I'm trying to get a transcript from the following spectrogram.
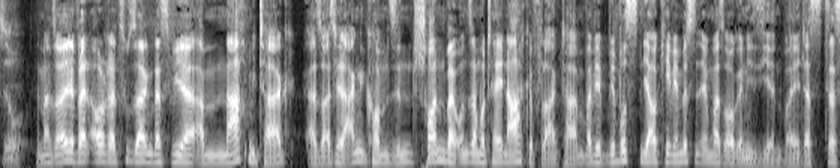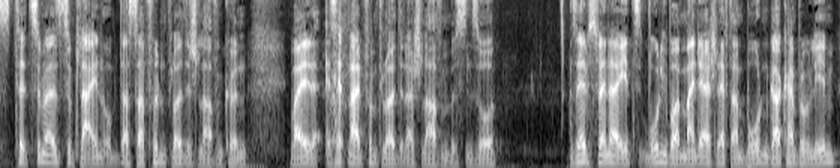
So. Man sollte vielleicht auch noch dazu sagen, dass wir am Nachmittag, also als wir da angekommen sind, schon bei unserem Hotel nachgefragt haben, weil wir, wir wussten ja, okay, wir müssen irgendwas organisieren, weil das, das Zimmer ist zu klein, um dass da fünf Leute schlafen können, weil es hätten halt fünf Leute da schlafen müssen, so. Selbst wenn er jetzt Volleyball meint, er schläft am Boden, gar kein Problem.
